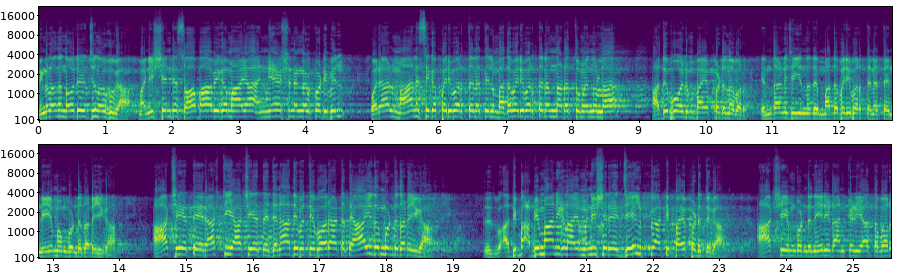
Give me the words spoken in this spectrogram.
നിങ്ങളൊന്ന് നോലിച്ചു നോക്കുക മനുഷ്യന്റെ സ്വാഭാവികമായ അന്വേഷണങ്ങൾക്കൊടുവിൽ ഒരാൾ മാനസിക പരിവർത്തനത്തിൽ മതപരിവർത്തനം നടത്തുമെന്നുള്ള അതുപോലും ഭയപ്പെടുന്നവർ. എന്താണ് ചെയ്യുന്നത്? മതപരിവർത്തനത്തെ നിയമം കൊണ്ട് തടയുക. ആശയത്തെ രാഷ്ട്രീയ ആശയത്തെ ജനാധിപത്യ പോരാട്ടത്തെ ആയുധം കൊണ്ട് തടയുക. അഭിമാനികളായ മനുഷ്യരെ ജയിൽ കാട്ടി ഭയപ്പെടുത്തുക. ആശയം കൊണ്ട് നേരിടാൻ കഴിയാത്തവർ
